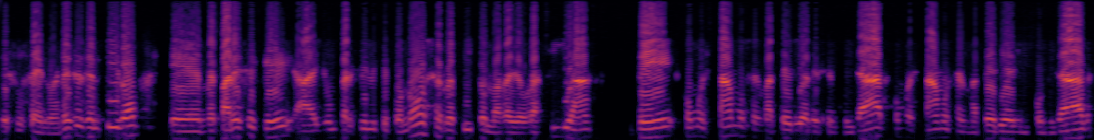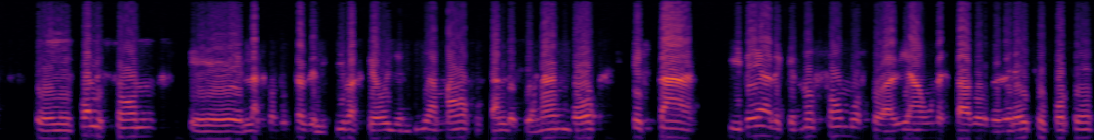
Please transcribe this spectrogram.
de su seno. En ese sentido, eh, me parece que hay un perfil que conoce, repito, la radiografía de cómo estamos en materia de seguridad, cómo estamos en materia de impunidad, cuáles son eh, las conductas delictivas que hoy en día más están lesionando esta idea de que no somos todavía un Estado de Derecho porque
